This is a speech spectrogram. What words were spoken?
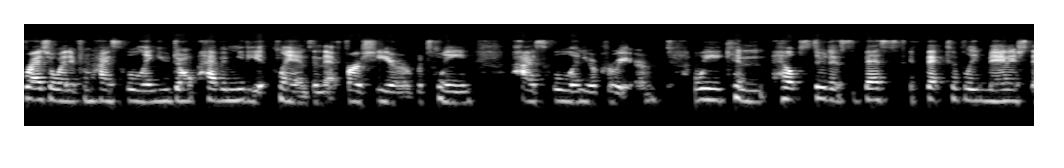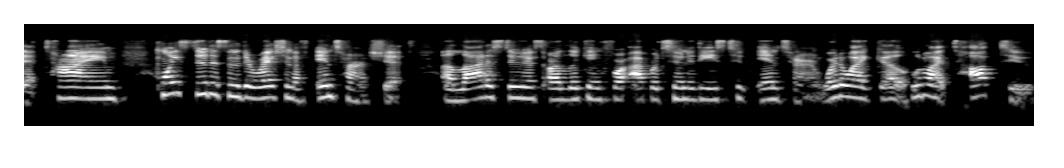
graduated from high school and you don't have immediate plans in that first year between high school and your career. We can help students best effectively manage that time, point students in the direction of internships a lot of students are looking for opportunities to intern. Where do I go? Who do I talk to?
